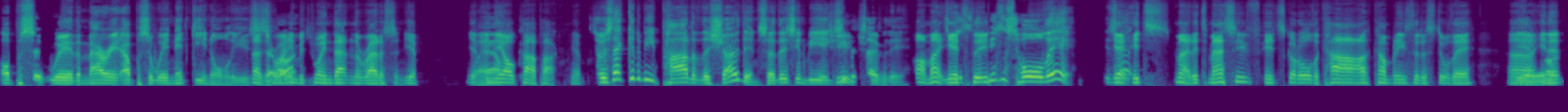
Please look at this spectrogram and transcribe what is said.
opposite where the Marriott, opposite where Netgear normally is. that's is that right, right? In between that and the Radisson. Yep. Yep. In the old car park. Yep. So is that going to be part of the show then? So there's going to be It's exhibits huge. over there. Oh mate, yeah, it's, it's, the the it's, biggest hall there. Isn't yeah, it? it's mate, it's massive. It's got all the car companies that are still there uh, Yeah, in right. it.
